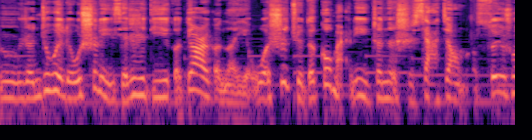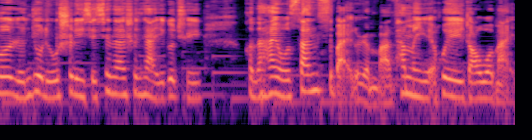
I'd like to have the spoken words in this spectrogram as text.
嗯，人就会流失了一些，这是第一个。第二个呢，也我是觉得购买力真的是下降了，所以说人就流失了一些。现在剩下一个群，可能还有三四百个人吧，他们也会找我买，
